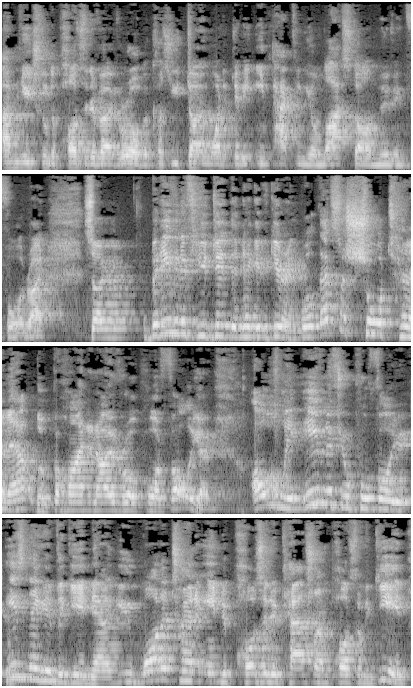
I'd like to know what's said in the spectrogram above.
um, neutral to positive overall because you don't want it to be impacting your lifestyle moving forward, right? So, but even if you did the negative gearing, well, that's a short-term outlook behind an overall portfolio. Ultimately, even if your portfolio is negatively geared now, you want to turn it into positive cash flow and positive geared,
